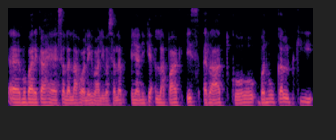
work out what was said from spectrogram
मुबारक है सल्लल्लाहु अलैहि वसल्लम। यानी कि अल्लाह पाक इस रात को बनु कल्ब की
